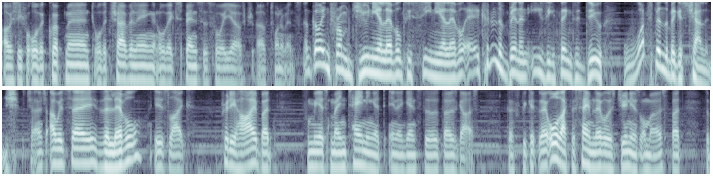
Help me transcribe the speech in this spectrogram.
obviously for all the equipment, all the traveling, and all the expenses for a year of, of tournaments. Now, going from junior level to senior level, it couldn't have been an easy thing to do. What's been the biggest challenge? Challenge, I would say the level is like pretty high, but for me, it's maintaining it in against the, those guys. Because they're all like the same level as juniors almost, but the,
